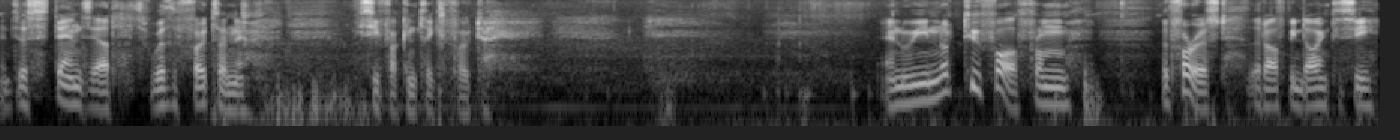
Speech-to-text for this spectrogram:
It just stands out. It's with a photo now. Let's see if I can take a photo. And we're not too far from the forest that I've been dying to see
